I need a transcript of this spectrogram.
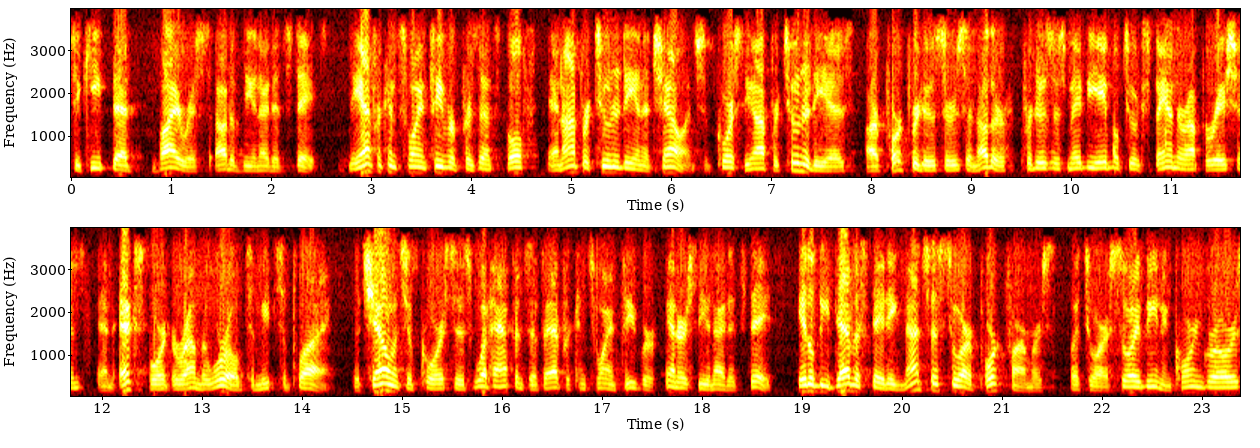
to keep that virus out of the United States. The African swine fever presents both an opportunity and a challenge. Of course, the opportunity is our pork producers and other producers may be able to expand their operations and export around the world to meet supply. The challenge, of course, is what happens if African swine fever enters the United States. It'll be devastating not just to our pork farmers, but to our soybean and corn growers,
